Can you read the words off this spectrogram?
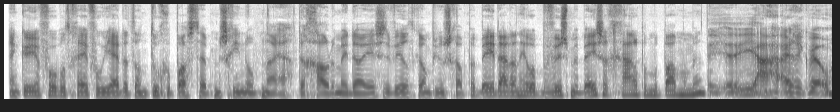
En kun je een voorbeeld geven hoe jij dat dan toegepast hebt? Misschien op nou ja, de gouden medailles, de wereldkampioenschappen. Ben je daar dan heel bewust mee bezig gegaan op een bepaald moment? Eh, ja, eigenlijk wel.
